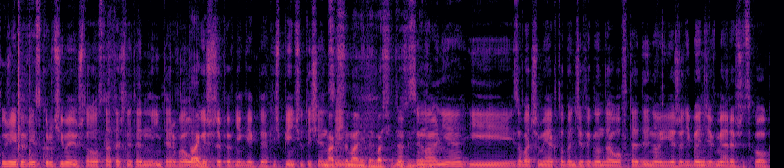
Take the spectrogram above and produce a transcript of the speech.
Później pewnie skrócimy już to ostateczny ten interwał Tak. jeszcze pewnie jak do jakichś 5000 Maksymalnie ten jest maksymalnie i zobaczymy jak to będzie wyglądało wtedy. No i jeżeli będzie w miarę wszystko ok,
